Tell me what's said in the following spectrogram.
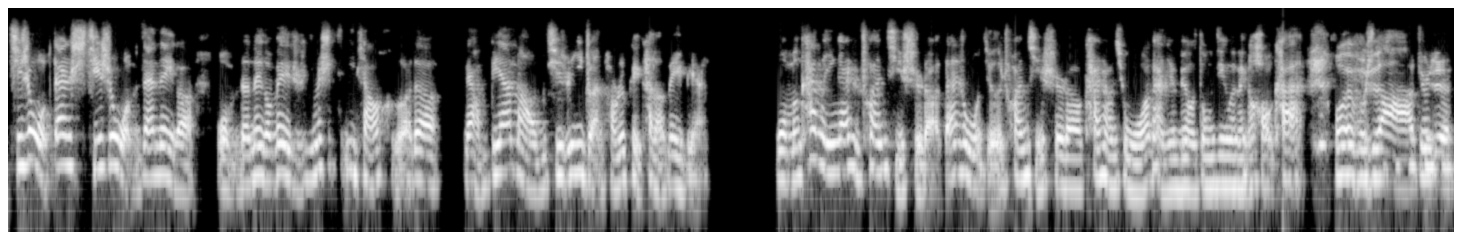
其实我，但是其实我们在那个我们的那个位置，因为是一条河的两边嘛，我们其实一转头就可以看到那边。我们看的应该是川崎市的，但是我觉得川崎市的看上去我感觉没有东京的那个好看。我也不知道啊，就是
